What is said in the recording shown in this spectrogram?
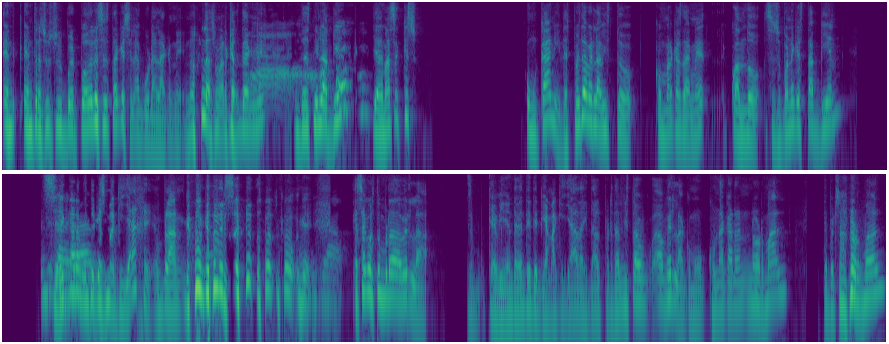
entre sus superpoderes está que se le cura el acné, ¿no? Las marcas de acné. Entonces tiene la piel y además es que es un cani. Después de haberla visto con marcas de acné, cuando se supone que está bien, se ve claramente que es maquillaje. En plan, como que, como que es acostumbrada a verla, que evidentemente te maquillada y tal, pero te has visto a verla como con una cara normal, de persona normal.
